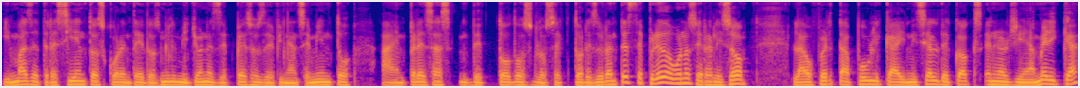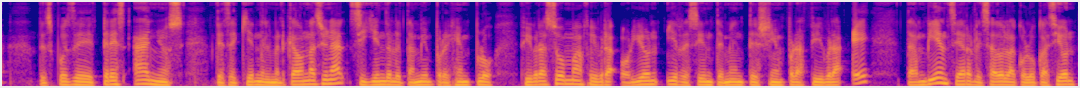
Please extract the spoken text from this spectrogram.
y más de 342 mil millones de pesos de financiamiento a empresas de todos los sectores. Durante este periodo, bueno, se realizó la oferta pública inicial de Cox Energy América después de tres años de sequía en el mercado nacional, siguiéndole también, por ejemplo, Fibra Soma, Fibra Orión y recientemente Shinfra Fibra E. También se ha realizado la colocación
